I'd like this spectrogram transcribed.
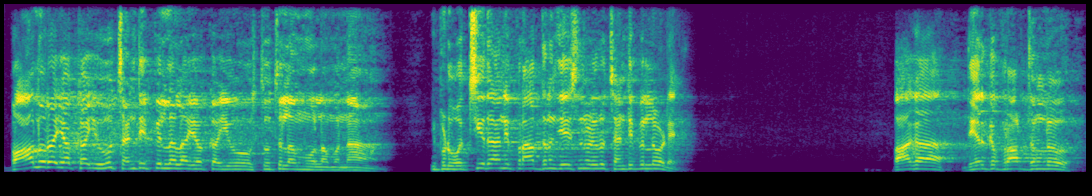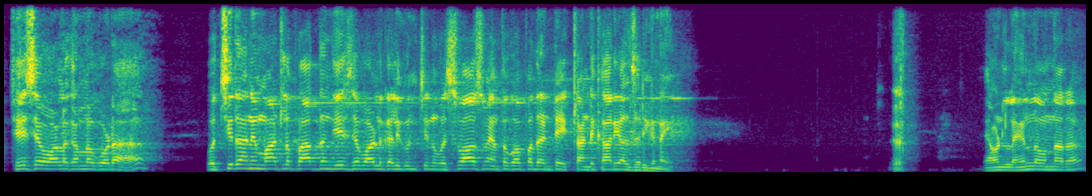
బాలుర యొక్కయు చంటి పిల్లల యొక్కయు స్థుతుల మూలమున. ఇప్పుడు వచ్చిరాని ప్రార్థన చేసిన వాడు చంటి పిల్లోడే. బాగా దీర్ఘ ప్రార్థనలు చేసేవాళ్ళ కన్నా కూడా వచ్చిరాని మాటలు ప్రార్థన చేసేవాళ్ళు కలిగి ఉంచిన విశ్వాసం ఎంత గొప్పదంటే ఇట్లాంటి కార్యాలు జరిగినాయి. ఏమంటే లైన్లో ఉన్నారా?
